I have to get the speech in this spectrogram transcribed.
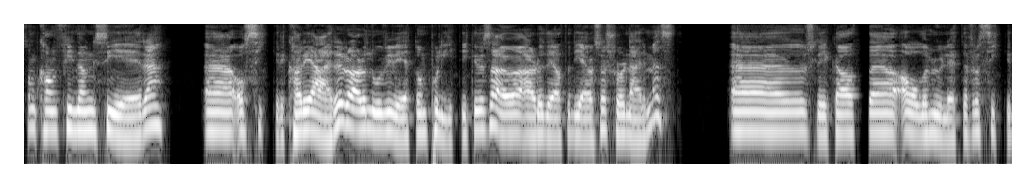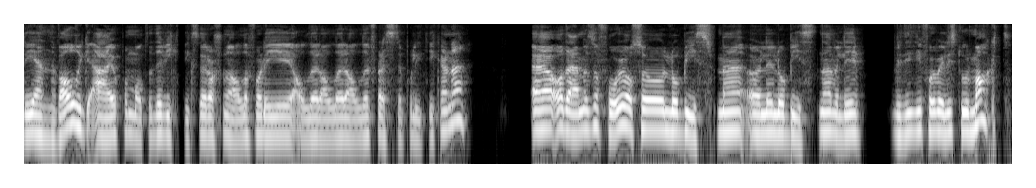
som kan finansiere eh, og sikre karrierer. Og er det noe vi vet om politikere, så er, jo, er det det at de er jo seg sjøl nærmest. Slik at alle muligheter for å sikre gjenvalg er jo på en måte det viktigste rasjonale for de aller, aller, aller fleste politikerne. Og dermed så får jo også lobbyisme, eller lobbyistene, veldig, de får veldig stor makt.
